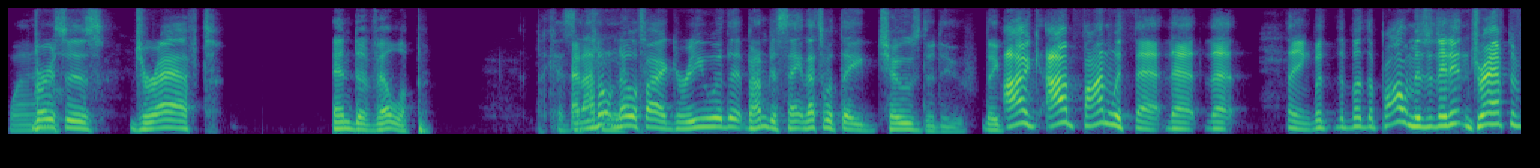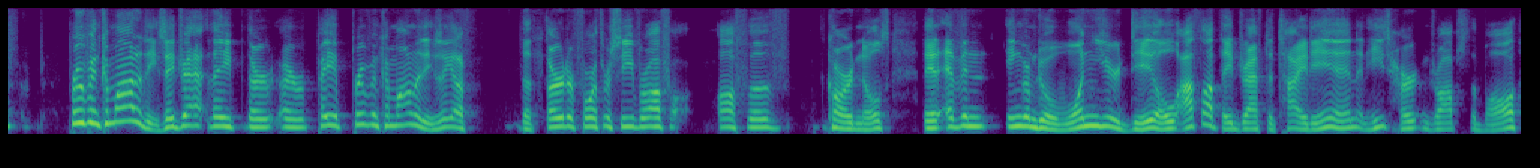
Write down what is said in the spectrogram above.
Wow. versus draft and develop. because And I don't know if I agree with it, but I'm just saying that's what they chose to do. They I I'm fine with that that that thing, but the, but the problem is that they didn't draft a proven commodities. They draft they they're or pay proven commodities. They got a, the third or fourth receiver off off of Cardinals. They had Evan Engram do a one year deal. I thought they draft a tight end, and he's hurt and drops the ball.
